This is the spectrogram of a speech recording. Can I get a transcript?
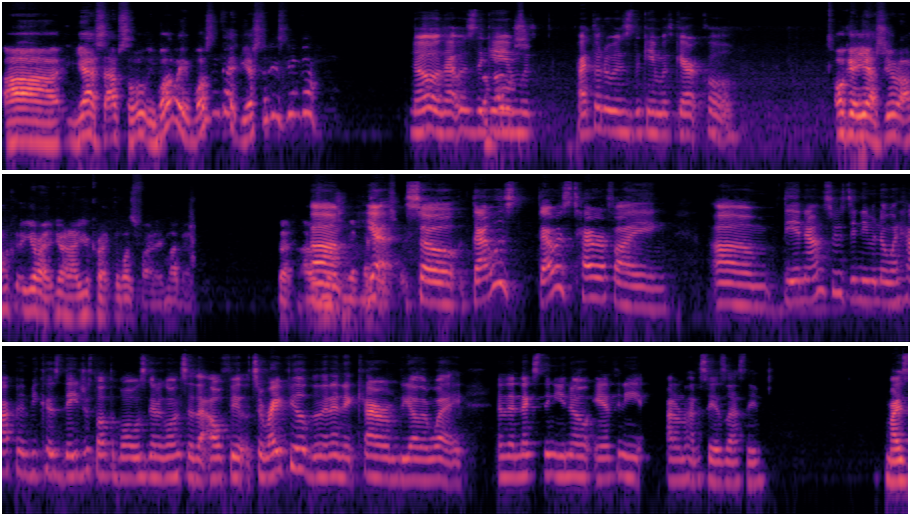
Uh yes, absolutely. Well, wait, wasn't that yesterday's game though? No, that was the I game was- with. I thought it was the game with Gerrit Cole. Okay, yes, you're I'm, you're right. You're no, you're correct. It was Friday. My bad. But I was Um, mixing up my yeah, so that was that was terrifying. Um, the announcers didn't even know what happened because they just thought the ball was going to go into the outfield to right field, and then it carried the other way. And then next thing you know, Anthony, I don't know how to say his last name. My, I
